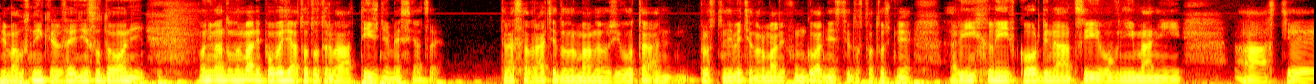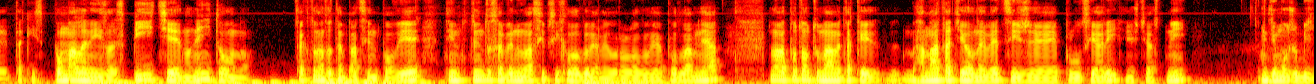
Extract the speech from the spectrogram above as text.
nemajú sneakers, hej, nie sú to oni. Oni vám to normálne povedia a toto trvá týždne, mesiace teraz sa vráte do normálneho života a proste neviete normálne fungovať, nie ste dostatočne rýchli v koordinácii, vo vnímaní a ste taký spomalení, zle spíte, no není to ono. Takto na to ten pacient povie, týmto, týmto sa venujú asi psychológovia, neurológovia podľa mňa. No ale potom tu máme také hmatateľné veci, že plúciari nešťastní, kde môžu byť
